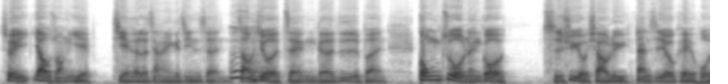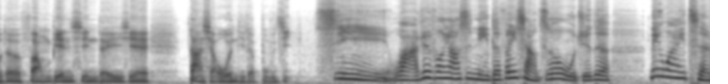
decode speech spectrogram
所以药妆也结合了这样一个精神，造就了整个日本工作能够持续有效率，但是又可以获得方便性的一些大小问题的补给。是哇，瑞丰要是，你的分享之后，我觉得另外一层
